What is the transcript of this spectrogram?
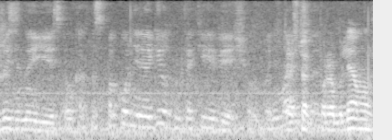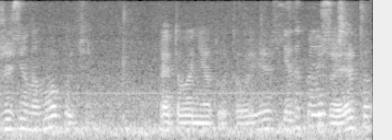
жизненный есть, он как-то спокойнее реагирует на такие вещи, он То понимает, есть так что- проблема в жизненном опыте? Этого нет, этого есть? Я так понимаю, За что это?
